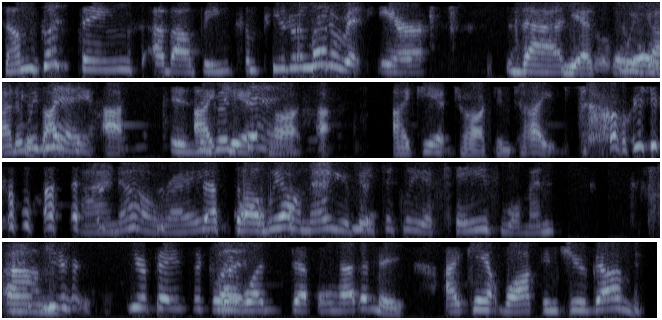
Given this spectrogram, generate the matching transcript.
some good things about being computer literate here that Yes, we got to admit I can't. I, is a I good can't thing. talk. I, I can't talk and type. So you know, I know, right? Well, we all know you're basically a cave woman. Um, you're basically but- one step ahead of me. I can't walk and chew gum.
